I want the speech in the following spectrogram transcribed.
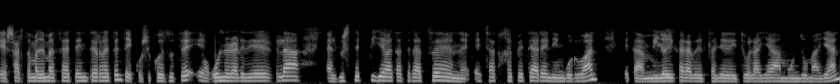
E, sartzen baldin bat interneten, eta ikusiko ez dute, egunerari direla, albiste pila bat ateratzen etxat GPTaren inguruan, eta miloi karabiltzaile dituela ja mundu mailan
